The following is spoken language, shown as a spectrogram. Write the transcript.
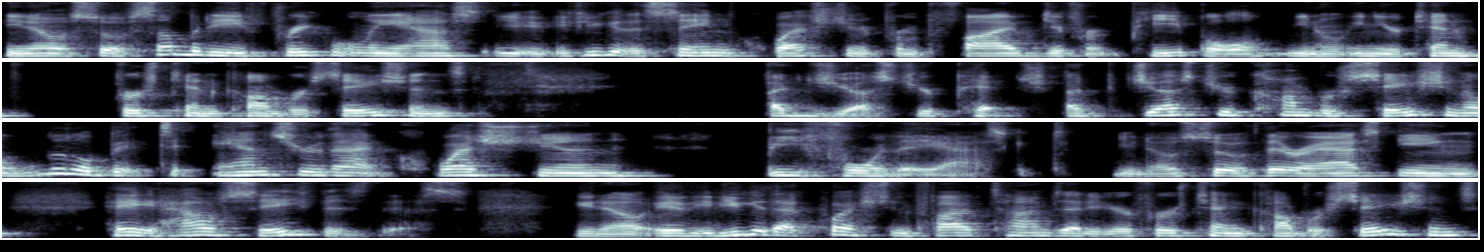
You know so if somebody frequently asks if you get the same question from five different people you know in your 10 first 10 conversations adjust your pitch. Adjust your conversation a little bit to answer that question before they ask it you know so if they're asking hey how safe is this you know, if, if you get that question five times out of your first 10 conversations,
